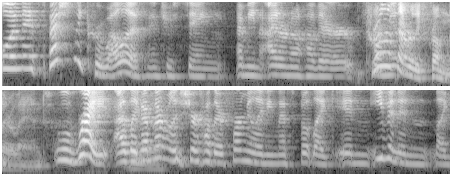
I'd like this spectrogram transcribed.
Well, and especially Cruella is interesting. I mean, I don't know how they're. Cruella's not really from their land. Well, right. I like. I'm not really sure how they're formulating this, but like in even in like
